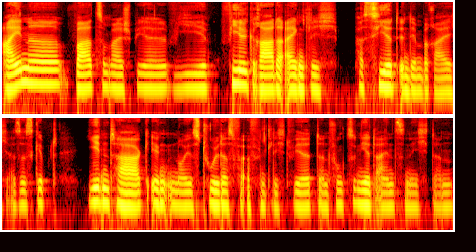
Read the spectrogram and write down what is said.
Eine war zum Beispiel, wie viel gerade eigentlich passiert in dem Bereich. Also es gibt jeden Tag irgendein neues Tool, das veröffentlicht wird, dann funktioniert eins nicht, dann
